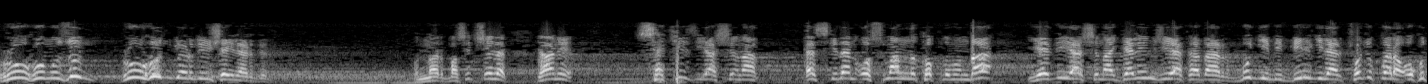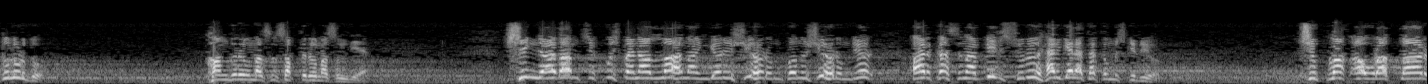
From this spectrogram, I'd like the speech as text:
Ruhumuzun, ruhun gördüğü şeylerdir. Bunlar basit şeyler. Yani 8 yaşına eskiden Osmanlı toplumunda 7 yaşına gelinceye kadar bu gibi bilgiler çocuklara okutulurdu. Kandırılmasın, saptırılmasın diye. Şimdi adam çıkmış ben Allah'la görüşüyorum, konuşuyorum diyor. Arkasına bir sürü hergele takılmış gidiyor. Çıplak avratlar,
